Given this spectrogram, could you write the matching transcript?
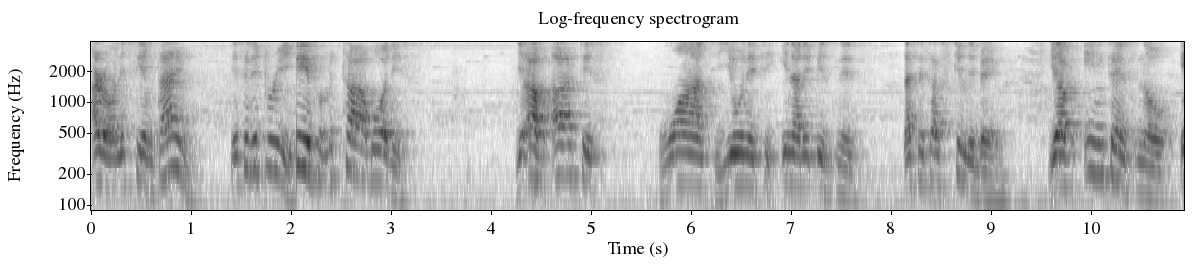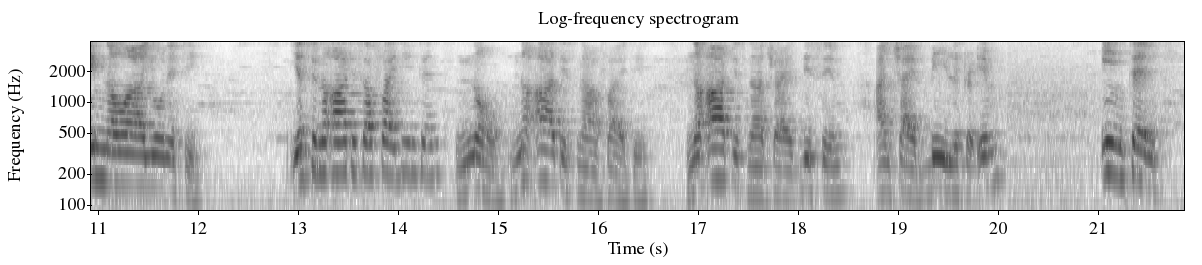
around the same time. You see the pre people me talk about this. You have artists want unity in the business. That is a Skillibeng. You have Intence now. Him now unity. You see no artists are fighting Intence? No, no artist now fighting. No artist now try this him and try be like him. Intence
